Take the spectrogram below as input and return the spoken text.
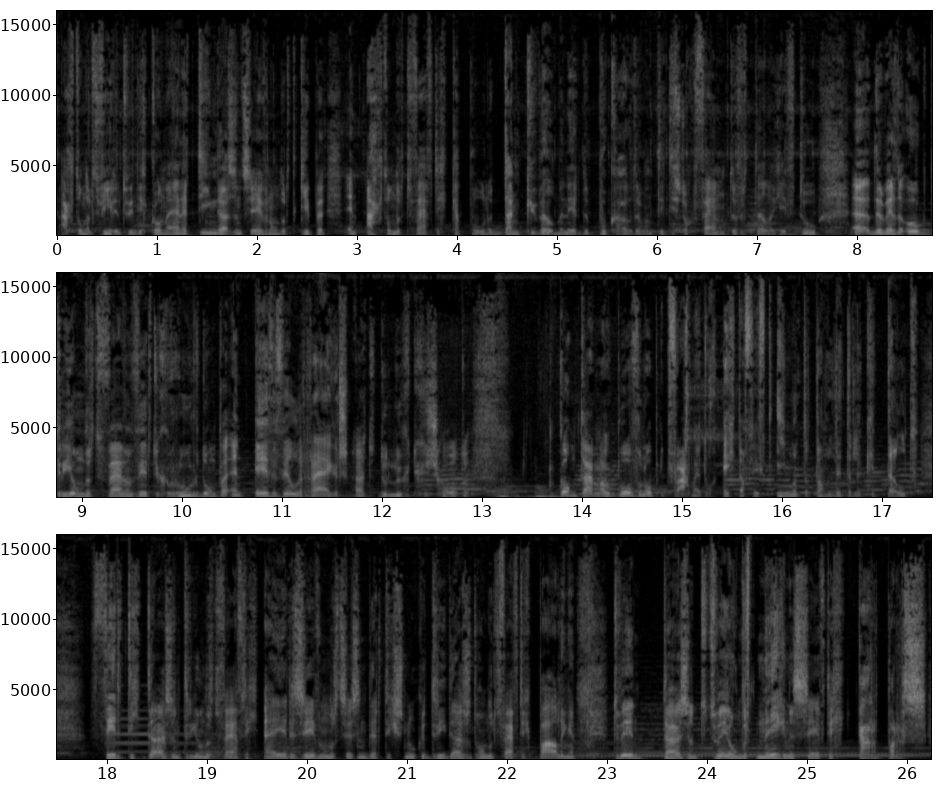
824 konijnen, 10.700 kippen en 850 kapoenen. Dank u wel, meneer de boekhouder, want dit is toch fijn om te vertellen, geef toe. Uh, er werden ook 345 roerdompen en evenveel reigers uit de lucht geschoten. Komt daar nog bovenop, ik vraag mij toch echt af, heeft iemand dat dan letterlijk geteld? 40.350 eieren, 736 snoeken, 3.150 palingen, 2.279 karpers, 4.000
